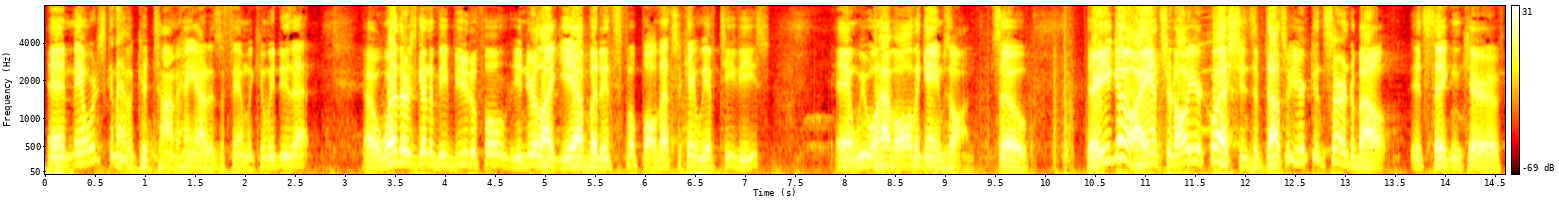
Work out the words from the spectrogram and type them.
and man, we're just going to have a good time and hang out as a family. Can we do that? Uh, weather's going to be beautiful. And you're like, yeah, but it's football. That's okay. We have TVs and we will have all the games on. So there you go. I answered all your questions. If that's what you're concerned about, it's taken care of.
